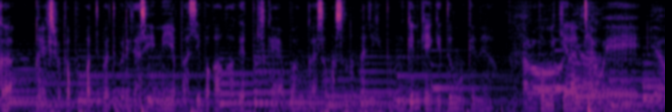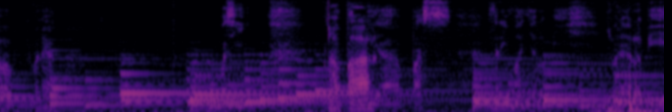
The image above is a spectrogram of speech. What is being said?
nggak nggak expect apa apa tiba-tiba dikasih ini ya pasti bakal kaget terus kayak bangga sama seneng aja gitu. Mungkin kayak gitu mungkin ya. Kalau Pemikiran dia- cewek. dia gimana ya apa sih Apa? dia pas nerimanya lebih gimana ya lebih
